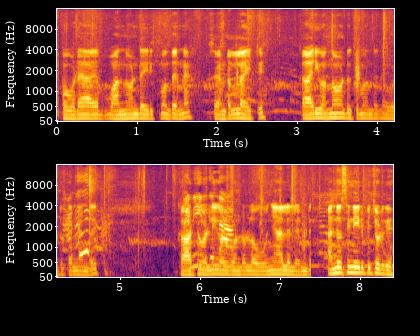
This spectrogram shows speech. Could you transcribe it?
അപ്പോൾ ഇവിടെ വന്നുകൊണ്ടിരിക്കുമ്പോൾ തന്നെ സെൻട്രലായിട്ട് കാരി വന്നുകൊണ്ടിരിക്കുമ്പോൾ തന്നെ ഇവിടെ തന്നെ ഉണ്ട്. കാട്ടുവള്ളികൾ കൊണ്ടുള്ള ഊഞ്ഞാലെല്ലാം ഉണ്ട്. അന്നൂസിനെ ഇരിപ്പിച്ചു കൊടുക്ക്.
